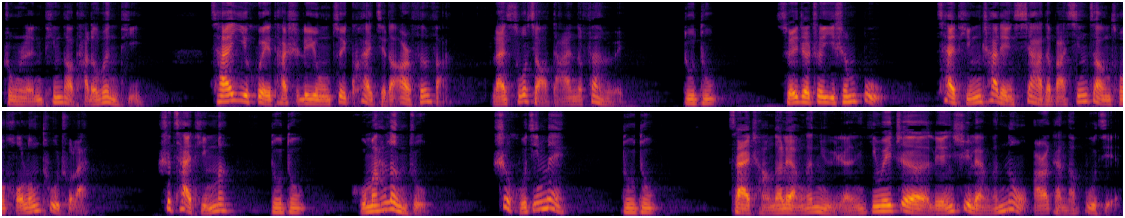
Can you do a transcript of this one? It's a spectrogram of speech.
众人听到他的问题，才意会他是利用最快捷的二分法来缩小答案的范围。嘟嘟，随着这一声不，蔡婷差点吓得把心脏从喉咙吐出来。是蔡婷吗？嘟嘟，胡妈愣住，是胡金妹。嘟嘟，在场的两个女人因为这连续两个 no 而感到不解。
